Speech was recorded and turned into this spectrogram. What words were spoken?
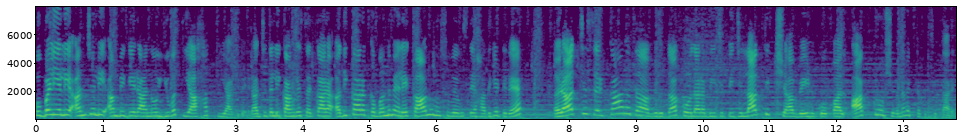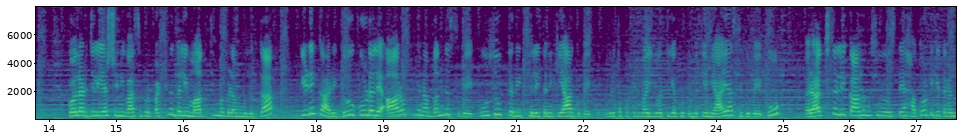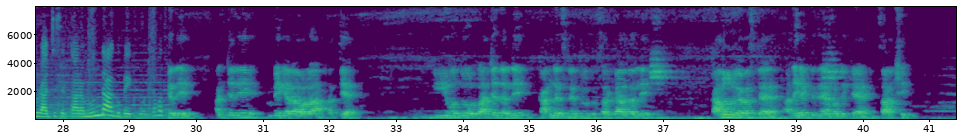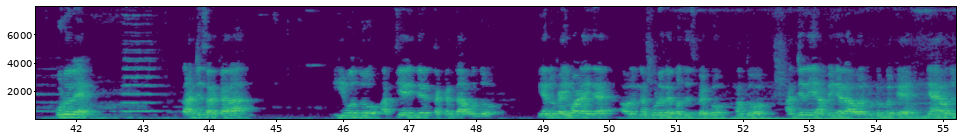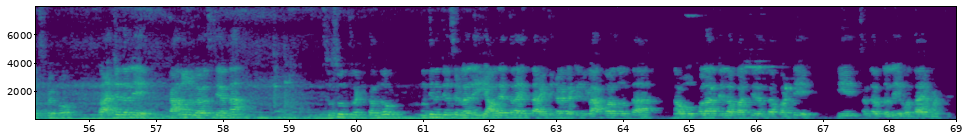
ಹುಬ್ಬಳ್ಳಿಯಲ್ಲಿ ಅಂಜಲಿ ಅಂಬಿಗೇರ ಅನ್ನೋ ಯುವತಿಯ ಹತ್ಯೆಯಾಗಿದೆ. ರಾಜ್ಯದಲ್ಲಿ ಕಾಂಗ್ರೆಸ್ ಸರ್ಕಾರ ಅಧಿಕಾರಕ್ಕೆ ಬಂದ ಮೇಲೆ ಕಾನೂನು ಸುವ್ಯವಸ್ಥೆ ಹದಗೆಟ್ಟಿದೆ. ರಾಜ್ಯ ಸರ್ಕಾರದ ವಿರುದ್ಧ ಕೋಲಾರ ಬಿಜೆಪಿ ಜಿಲ್ಲಾಧ್ಯಕ್ಷ ವೇಣುಗೋಪಾಲ್ ಆಕ್ರೋಶವನ್ನು ವ್ಯಕ್ತಪಡಿಸಿದ್ದಾರೆ. ಕೋಲಾರ ಜಿಲ್ಲೆಯ ಶ್ರೀನಿವಾಸಪುರ ಪಟ್ಟಣದಲ್ಲಿ ಮಾಧ್ಯಮಗಳ ಮೂಲಕ ಕಿಡಿಕಾರಿದ್ದು ಕೂಡಲೇ ಆರೋಪಿಯನ್ನು ಬಂಧಿಸಬೇಕು, ಸೂಕ್ತ ರೀತಿಯಲ್ಲಿ ತನಿಖೆಯಾಗಬೇಕು, ಮೃತಪಟ್ಟಿರುವ ಯುವತಿಯ ಕುಟುಂಬಕ್ಕೆ ನ್ಯಾಯ ಸಿಗಬೇಕು ರಾಜ್ಯದಲ್ಲಿ ಕಾನೂನು ಸುವ್ಯವಸ್ಥೆ ಹತೋಟಿಗೆ ತರಲು ರಾಜ್ಯ ಸರ್ಕಾರ ಮುಂದಾಗಬೇಕು ಅಂತ ಅಂಜಲಿ ಅಂಬಿಗೇರ ಅವರ ಹತ್ಯೆ. ಈ ಒಂದು ರಾಜ್ಯದಲ್ಲಿ ಕಾಂಗ್ರೆಸ್ ನೇತೃತ್ವದ ಸರ್ಕಾರದಲ್ಲಿ ಕಾನೂನು ವ್ಯವಸ್ಥೆ ಹದಗೆಟ್ಟಿದೆ ಅನ್ನೋದಕ್ಕೆ ಸಾಕ್ಷಿ. ಕೂಡಲೇ ರಾಜ್ಯ ಸರ್ಕಾರ ಈ ಒಂದು ಹತ್ಯೆ ಹಿಂದೆ ಇರತಕ್ಕಂತಹ ಒಂದು ಏನು ಕೈವಾಡ ಇದೆ, ಅವರನ್ನ ಕೂಡಲೇ ಬಂಧಿಸಬೇಕು ಮತ್ತು ಅಂಜಲಿ ಅಂಬಿಗರ ಅವರ ಕುಟುಂಬಕ್ಕೆ ನ್ಯಾಯ ಒದಗಿಸಬೇಕು. ರಾಜ್ಯದಲ್ಲಿ ಕಾನೂನು ವ್ಯವಸ್ಥೆಯನ್ನ ಸುಸೂತ್ರಕ್ಕೆ ತಂದು ಮುಂದಿನ ದಿವಸಗಳಲ್ಲಿ ಯಾವುದೇ ತರ ಇಂಥ ಘಟನೆಗಳು ಆಗಬಾರದು ಅಂತ ನಾವು ಕೋಲಾರ ಜಿಲ್ಲಾ ಭಾರತೀಯ ಜನತಾ ಪಾರ್ಟಿ ಈ ಸಂದರ್ಭದಲ್ಲಿ ಒತ್ತಾಯ ಮಾಡ್ತೀವಿ.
